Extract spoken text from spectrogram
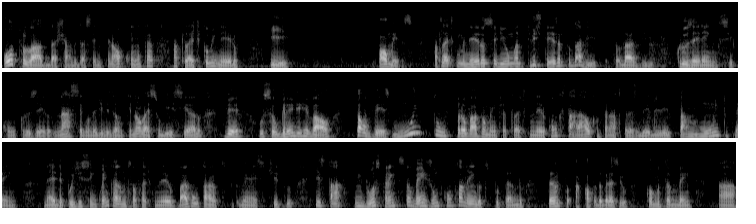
outro lado da chave da semifinal contra Atlético Mineiro e Palmeiras. Atlético Mineiro seria uma tristeza para o Davi, porque o Davi, cruzeirense com o Cruzeiro na segunda divisão, que não vai subir esse ano, vê o seu grande rival, talvez, muito provavelmente o Atlético Mineiro conquistará o Campeonato Brasileiro, ele está muito bem, né? Depois de 50 anos o Atlético Mineiro vai voltar a ganhar esse título e está em duas frentes também, junto com o Flamengo, disputando tanto a Copa do Brasil como também a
